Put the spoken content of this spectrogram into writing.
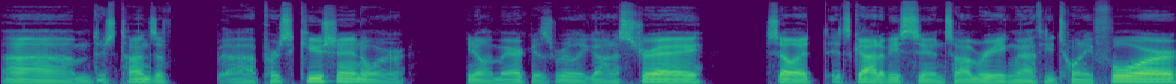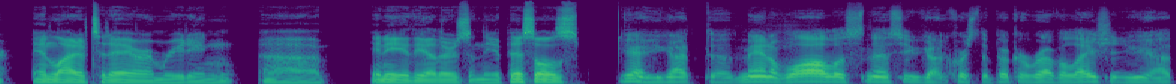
Um, there's tons of uh, persecution, or you know, America's really gone astray. So it, it's got to be soon. So I'm reading Matthew 24 in light of today, or I'm reading uh, any of the others in the epistles. Yeah, you got the man of lawlessness. You've got, of course, the book of Revelation. You got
